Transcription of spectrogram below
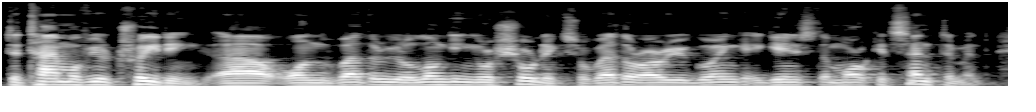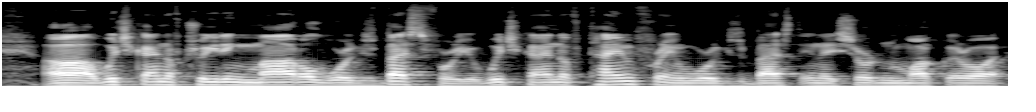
the time of your trading, uh, on whether you're longing or shorting, so whether are you going against the market sentiment, uh, which kind of trading model works best for you, which kind of time frame works best in a certain market or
